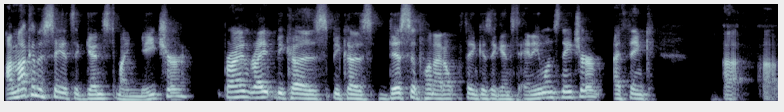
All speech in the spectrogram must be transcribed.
I'm not going to say it's against my nature, Brian. Right? Because because discipline, I don't think is against anyone's nature. I think. Uh, uh,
